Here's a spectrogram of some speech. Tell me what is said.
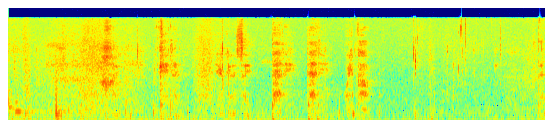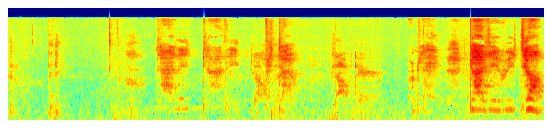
okay, Michaela, you're gonna say, Daddy, Daddy, wake up. Daddy, Daddy, Daddy, daddy, louder, louder. okay. Daddy, reach up.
